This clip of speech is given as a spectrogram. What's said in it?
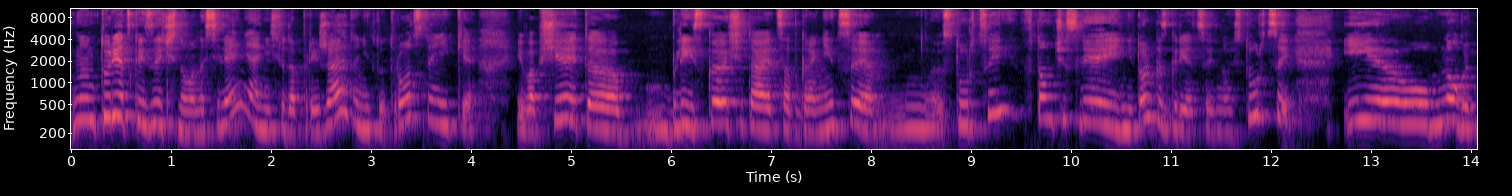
ну, турецкоязычного населения, они сюда приезжают, у них тут родственники, и вообще это близко считается от границы с Турцией, в том числе и не только с Грецией, но и с Турцией, и много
